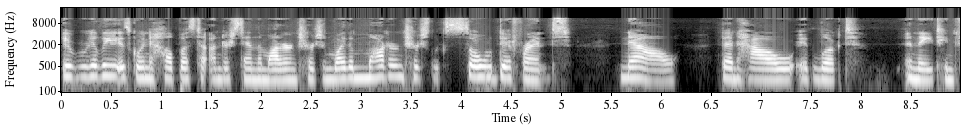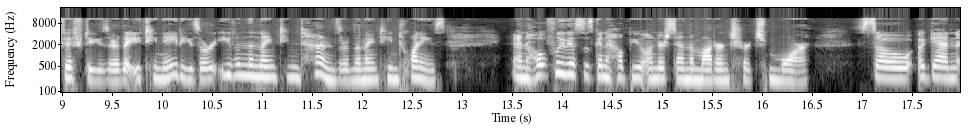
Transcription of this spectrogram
it really is going to help us to understand the modern church and why the modern church looks so different now than how it looked in the 1850s or the 1880s or even the 1910s or the 1920s. And hopefully this is going to help you understand the modern church more. So again,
